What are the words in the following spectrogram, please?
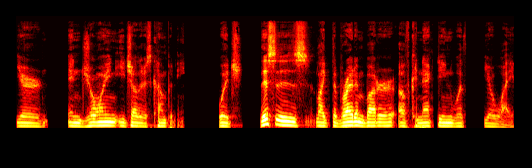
you're enjoying each other's company, which this is like the bread and butter of connecting with your wife.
